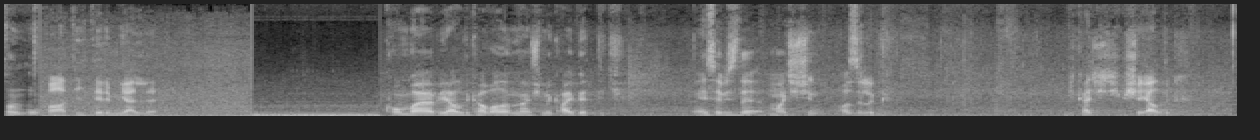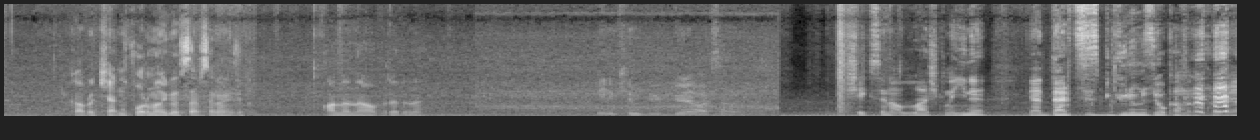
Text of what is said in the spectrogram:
son o Fatih Terim geldi. Kombaya bir aldık havaalanından şimdi kaybettik. Neyse biz de maç için hazırlık birkaç bir şey aldık. Kabra kendi formanı göstersen önce. Ananı avradını. Benimkinin büyüklüğüne baksana. Çeksene Allah aşkına yine ya dertsiz bir günümüz yok amına koyayım ya.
